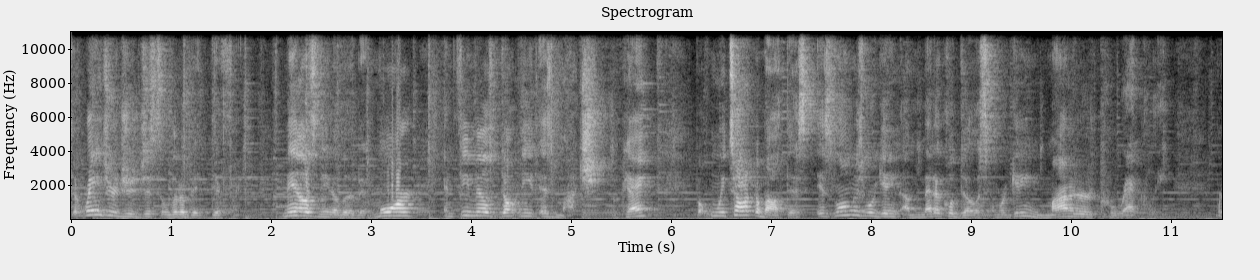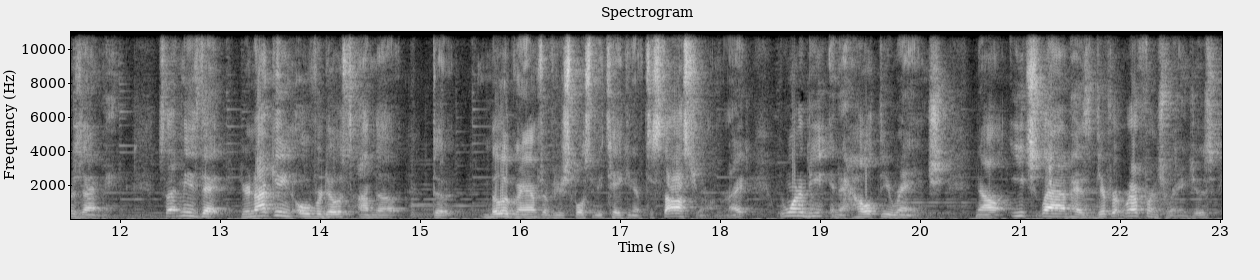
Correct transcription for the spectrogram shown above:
The ranges are just a little bit different. Males need a little bit more, and females don't need as much, okay? But when we talk about this, as long as we're getting a medical dose and we're getting monitored correctly, what does that mean? So that means that you're not getting overdosed on the, the milligrams of you're supposed to be taking of testosterone, right? We want to be in a healthy range. Now, each lab has different reference ranges,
